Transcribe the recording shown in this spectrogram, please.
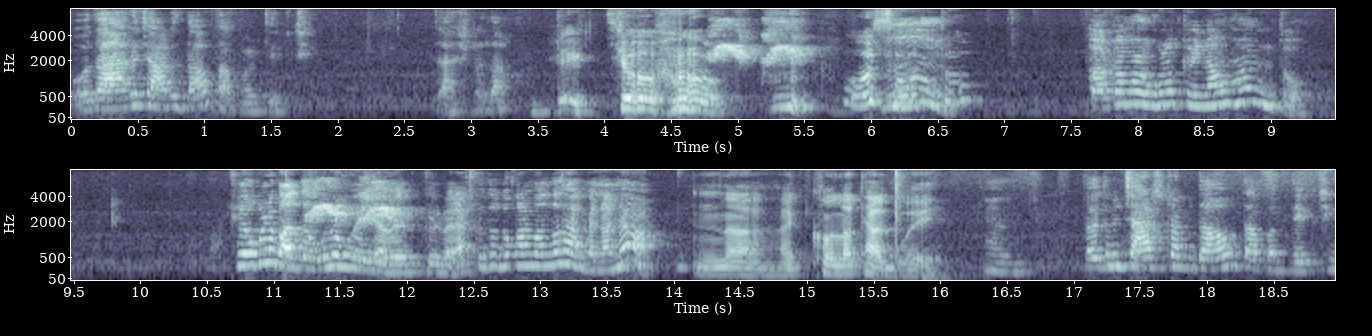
ওটা আগে চার্জ দাও তারপর দেখছি। চার্জটা দাও। দেখছ? ও সত্য। কালকে আমার ওগুলো কেনাও হয়নি তো। বাদ দাও ওগুলো হয়ে যাবে বিকেলবেলা। আজকে তো দোকান বন্ধ থাকবে না না? না খোলা থাকবে। হুম। তবে তুমি চার্জটা দাও তারপর দেখছি।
